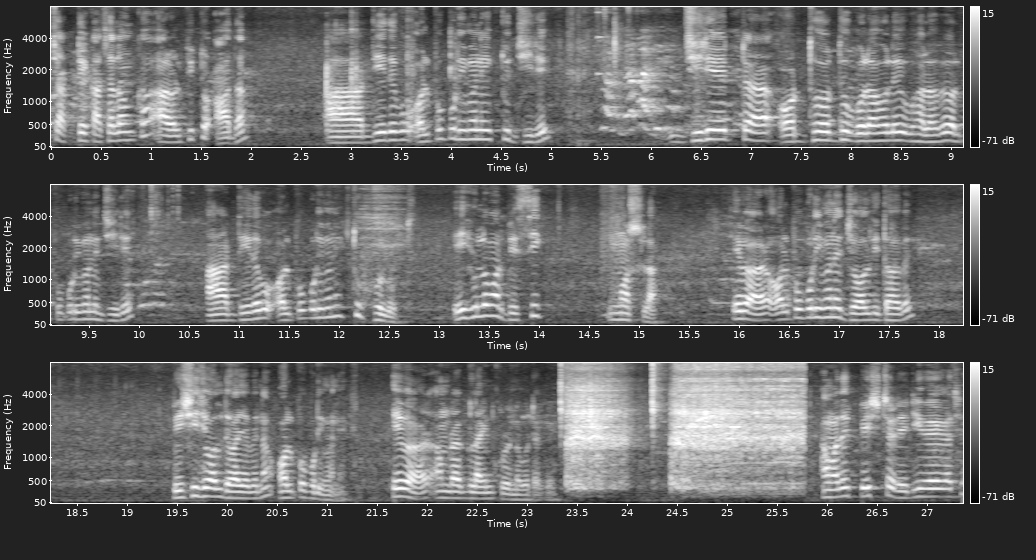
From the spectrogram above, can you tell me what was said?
চারটে কাঁচা লঙ্কা আর অল্প একটু আদা। আর দিয়ে দেবো অল্প পরিমাণে একটু জিরে। জিরেটা অর্ধ অর্ধ গোলা হলেও ভালো হবে, অল্প পরিমাণে জিরে। আর দিয়ে দেবো অল্প পরিমাণে একটু হলুদ। এই হলো আমার বেসিক মশলা। এবার অল্প পরিমাণে জল দিতে হবে। বেশি জল দেওয়া যাবে না, অল্প পরিমাণে। এবার আমরা গ্লাইন্ড করে নেব এটাকে। আমাদের পেস্টটা রেডি হয়ে গেছে।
